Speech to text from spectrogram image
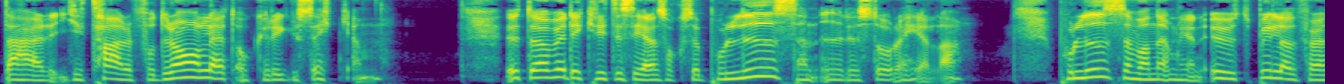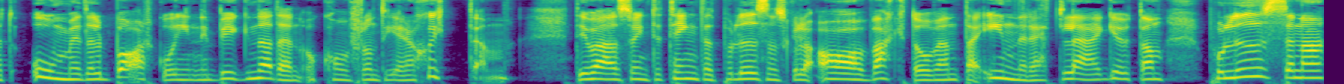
det här gitarrfodralet och ryggsäcken. Utöver det kritiseras också polisen i det stora hela. Polisen var nämligen utbildad för att omedelbart gå in i byggnaden och konfrontera skytten. Det var alltså inte tänkt att polisen skulle avvakta och vänta in rätt läge utan poliserna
